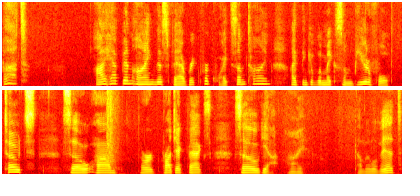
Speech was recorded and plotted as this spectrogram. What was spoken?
But I have been eyeing this fabric for quite some time. I think it would make some beautiful totes, so um, or project bags. So yeah, I got a little of it.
